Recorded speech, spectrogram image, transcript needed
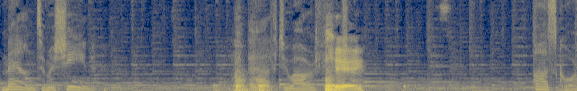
Man to machine. Path to our future. Okay. Oscorp.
